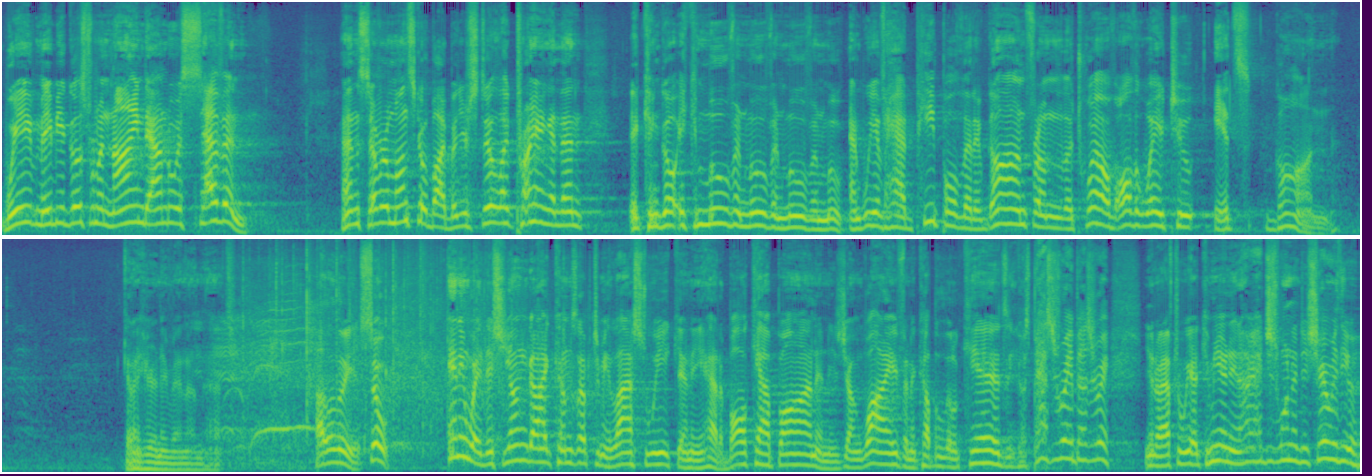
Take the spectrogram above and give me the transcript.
Maybe it goes from a nine down to a seven. And several months go by, but you're still like praying, and then it can go, it can move and move and move and move. And we have had people that have gone from the 12 all the way to it's gone. Can I hear an amen on that? Hallelujah. So, anyway, this young guy comes up to me last week and he had a ball cap on and his young wife and a couple little kids. And he goes, Pastor Ray, Pastor Ray, you know, after we had communion, I just wanted to share with you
